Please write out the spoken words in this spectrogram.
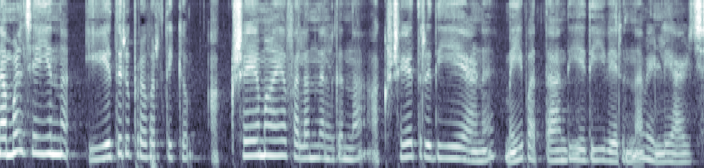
നമ്മൾ ചെയ്യുന്ന ഏതൊരു പ്രവൃത്തിക്കും അക്ഷയമായ ഫലം നൽകുന്ന അക്ഷയതൃതീയയാണ് മെയ് പത്താം തീയതി വരുന്ന വെള്ളിയാഴ്ച.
